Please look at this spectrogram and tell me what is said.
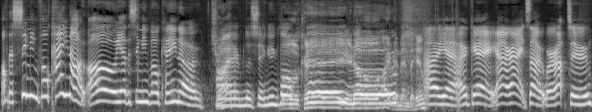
of the singing volcano. Oh, yeah, the singing volcano. That's right. I'm the singing Volcano. I remember him. Oh, yeah, okay. All right, so we're up to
